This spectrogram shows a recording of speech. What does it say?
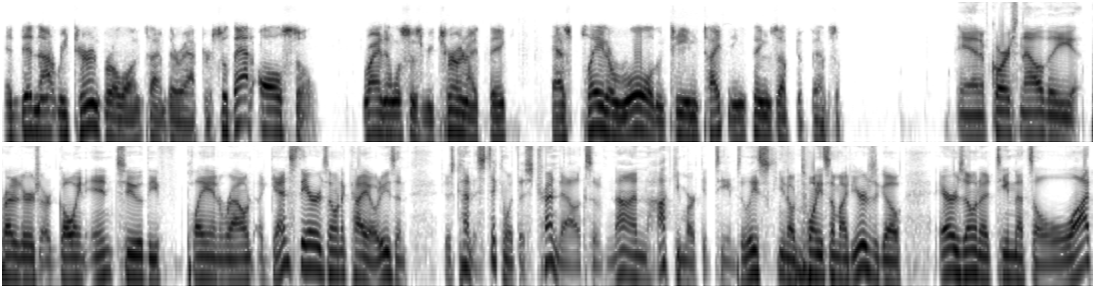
and did not return for a long time thereafter. So that also, Ryan Ellis's return, I think, has played a role in the team tightening things up defensively. And of course, now the Predators are going into the play-in round against the Arizona Coyotes, and just kind of sticking with this trend, Alex, of non-hockey market teams. At least you know, twenty some odd years ago, Arizona, a team that's a lot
